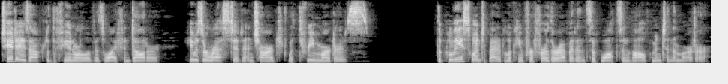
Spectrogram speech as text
Two days after the funeral of his wife and daughter, he was arrested and charged with three murders. The police went about looking for further evidence of Watt's involvement in the murder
